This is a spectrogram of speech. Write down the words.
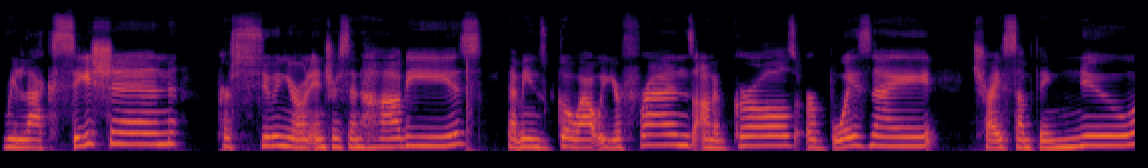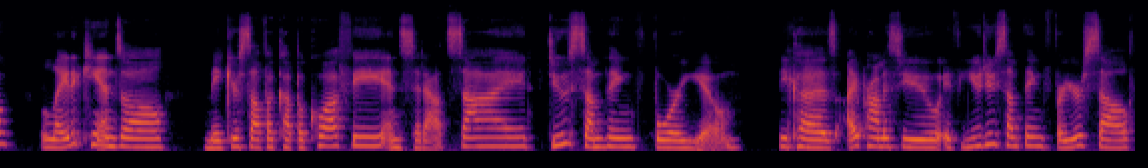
relaxation, pursuing your own interests and hobbies. That means go out with your friends on a girls' or boys' night, try something new, light a candle, make yourself a cup of coffee and sit outside. Do something for you. Because I promise you, if you do something for yourself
